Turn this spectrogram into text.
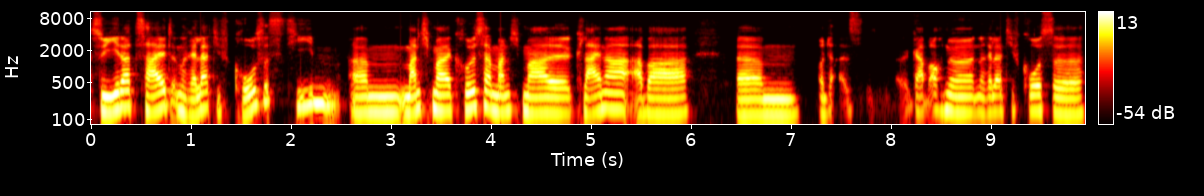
zu jeder Zeit ein relativ großes Team. Ähm, manchmal größer, manchmal kleiner, aber ähm, und es gab auch eine, eine relativ große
